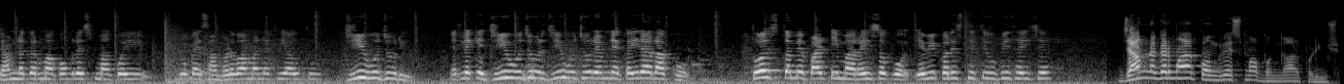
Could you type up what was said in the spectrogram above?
જામનગરમાં કોંગ્રેસમાં કોઈ લોકોએ સાંભળવામાં નથી આવતું. જી હુજુરી એટલે કે જી હુજુર જી હુજુર એમને કર્યા રાખો, તો જ તમે પાર્ટીમાં રહી શકો એવી પરિસ્થિતિ ઊભી થઈ છે. જામનગરમાં કોંગ્રેસમાં ભંગાણ પડ્યું છે.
